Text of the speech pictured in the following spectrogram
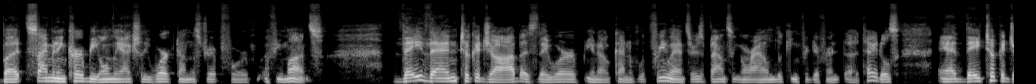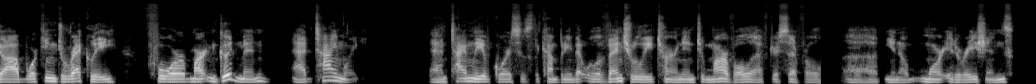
but Simon and Kirby only actually worked on the strip for a few months. They then took a job as they were, you know, kind of freelancers bouncing around looking for different uh, titles, and they took a job working directly for Martin Goodman at Timely. And Timely, of course, is the company that will eventually turn into Marvel after several uh, you know, more iterations.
